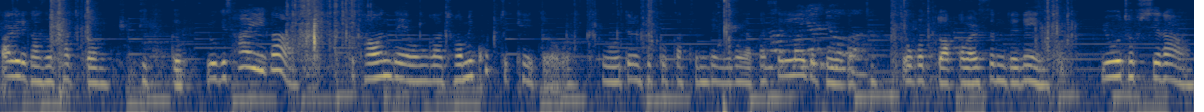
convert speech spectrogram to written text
빨리 가서 샀던 B급. 여기 사이가 그 가운데에 뭔가 점이 콕 찍혀 있더라고요. 요들은 B급 같은데 이거 약간 샐러드 볼 같은. 요것도 아까 말씀드린 요 접시랑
